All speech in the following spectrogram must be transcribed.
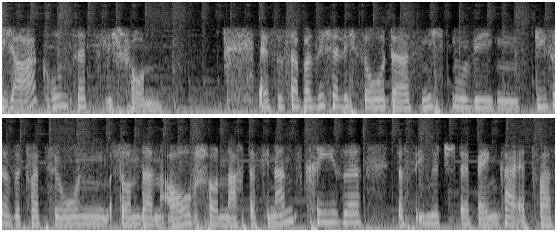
Ja, grundsätzlich schon. Es ist aber sicherlich so, dass nicht nur wegen dieser Situation, sondern auch schon nach der Finanzkrise das Image der Banker etwas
